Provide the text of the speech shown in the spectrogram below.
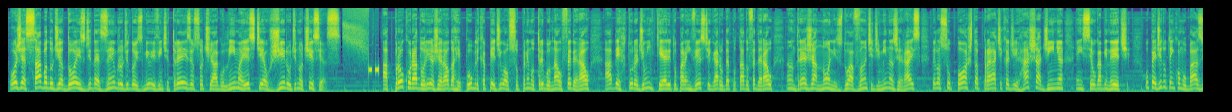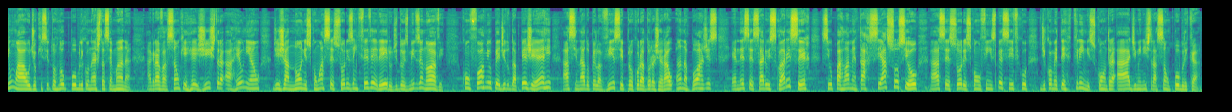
Hoje é sábado, dia 2 de dezembro de 2023. Eu sou Tiago Lima, este é o Giro de Notícias. A Procuradoria-Geral da República pediu ao Supremo Tribunal Federal a abertura de um inquérito para investigar o deputado federal André Janones, do Avante de Minas Gerais, pela suposta prática de rachadinha em seu gabinete. O pedido tem como base um áudio que se tornou público nesta semana. A gravação que registra a reunião de Janones com assessores em fevereiro de 2019. Conforme o pedido da PGR, assinado pela vice-procuradora-geral Ana Borges, é necessário esclarecer se o parlamentar se associou a assessores com o fim específico de cometer crimes contra a administração pública.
